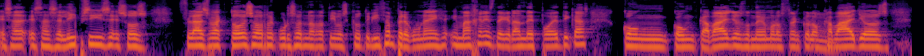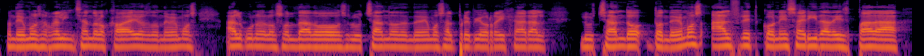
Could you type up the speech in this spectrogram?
esa- esas elipsis, esos flashbacks, todos esos recursos narrativos que utilizan, pero con unas imágenes de grandes poéticas, con, con caballos, donde vemos los trancos de los Mm. caballos, donde vemos relinchando los caballos, donde vemos a alguno de los soldados luchando, donde vemos al propio rey Harald luchando, donde vemos a Alfred con esa herida de espada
